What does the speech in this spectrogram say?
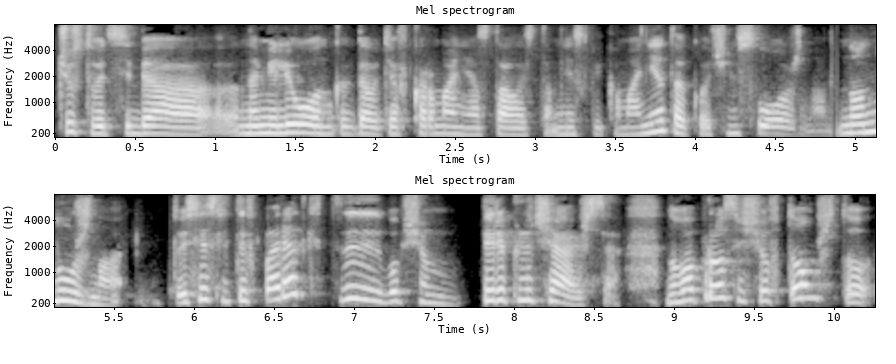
чувствовать себя на миллион, когда у тебя в кармане осталось там несколько монеток, очень сложно. Но нужно. То есть, если ты в порядке, ты, в общем, переключаешься. Но вопрос еще в том, что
